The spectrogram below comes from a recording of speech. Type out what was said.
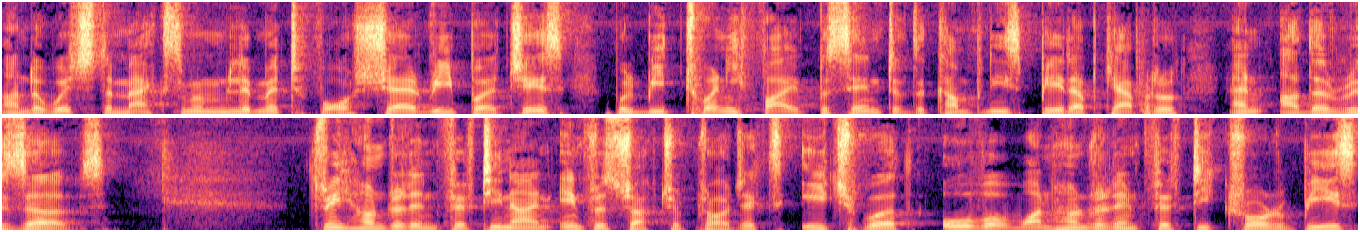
under which the maximum limit for share repurchase will be 25% of the company's paid up capital and other reserves. 359 infrastructure projects, each worth over 150 crore rupees,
